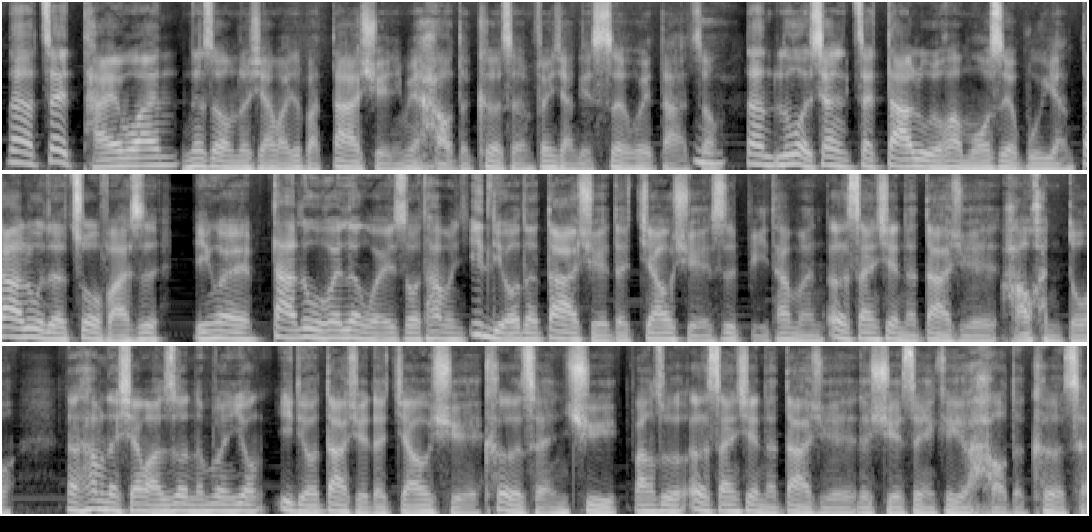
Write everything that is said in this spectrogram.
那在台湾，那时候我们的想法就把大学里面好的课程分享给社会大众。那如果像在大陆的话，模式又不一样。大陆的做法是因为大陆会认为说他们一流的大学的教学是比他们二三线的大学好很多。那他们的想法是说，能不能用一流大学的教学课程去帮助二三线的大学的学生也可以有好的课程？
